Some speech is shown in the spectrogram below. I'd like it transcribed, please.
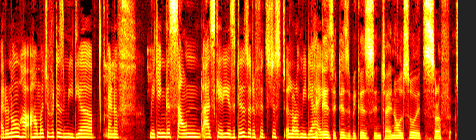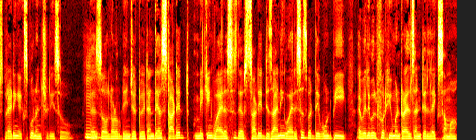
I don't know how, how much of it is media kind of making this sound as scary as it is, or if it's just a lot of media hype. It is, it is because in China also it's sort of spreading exponentially. So Hmm. there's a lot of danger to it. And they have started making viruses, they have started designing viruses, but they won't be available for human trials until like summer.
